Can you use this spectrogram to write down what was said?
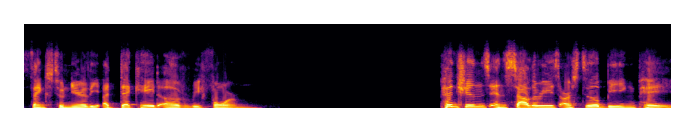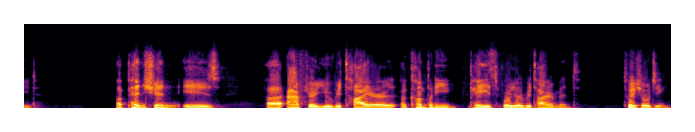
thanks to nearly a decade of reform. Pensions and salaries are still being paid. A pension is uh, after you retire, a company pays for your retirement. 退休金.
